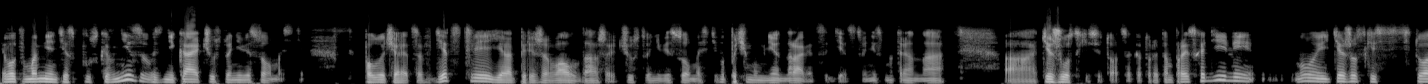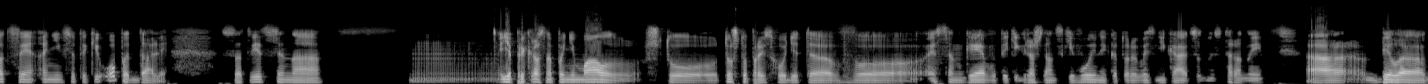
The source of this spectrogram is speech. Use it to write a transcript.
И вот в моменте спуска вниз возникает чувство невесомости. Получается, в детстве я переживал даже чувство невесомости. Вот почему мне нравится детство, несмотря на а, те жесткие ситуации, которые там происходили. Ну и те жесткие ситуации, они все-таки опыт дали. Соответственно, я прекрасно понимал, что то, что происходит э, в СНГ, вот эти гражданские войны, которые возникают, с одной стороны, а, бело,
